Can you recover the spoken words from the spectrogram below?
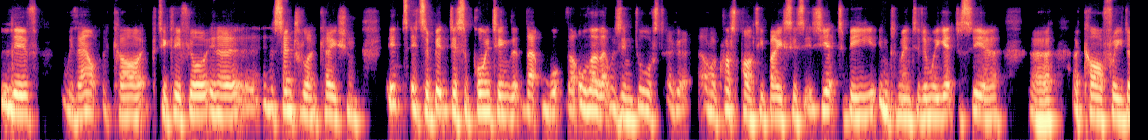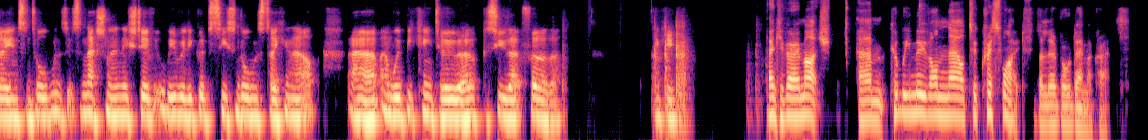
live without a car, particularly if you're in a in a central location, it's it's a bit disappointing that that, that although that was endorsed uh, on a cross party basis, it's yet to be implemented, and we get to see a uh, a car free day in St Albans. It's a national initiative. It will be really good to see St Albans taking that up, uh, and we'd be keen to uh, pursue that further. Thank you. Thank you very much. Um, could we move on now to Chris White for the Liberal Democrats?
